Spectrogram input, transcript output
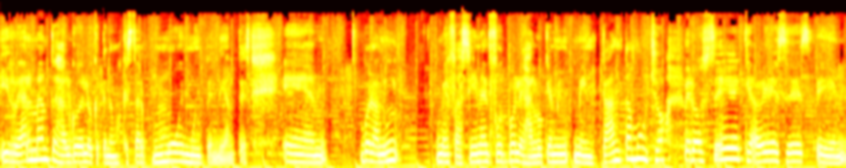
y realmente es algo de lo que tenemos que estar muy, muy pendientes. Em, bueno, a mí me fascina el fútbol, es algo que a mí me encanta mucho, pero sé que a veces... Em,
